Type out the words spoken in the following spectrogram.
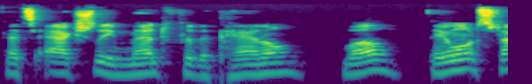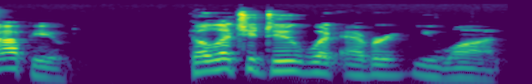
that's actually meant for the panel, well, they won't stop you. They'll let you do whatever you want.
